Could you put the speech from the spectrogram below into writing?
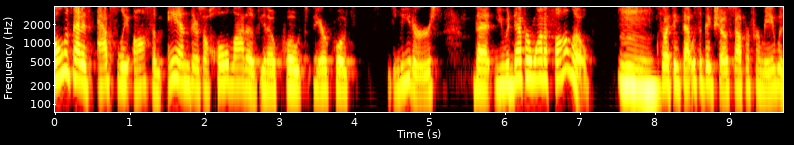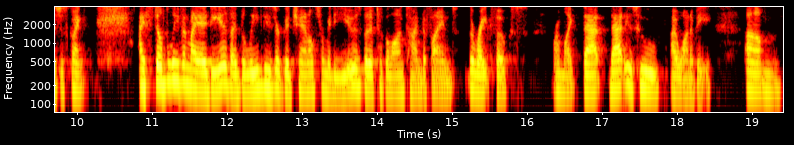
All of that is absolutely awesome. And there's a whole lot of, you know, quote, air quotes, leaders that you would never want to follow. Mm. So I think that was a big showstopper for me was just going, I still believe in my ideas. I believe these are good channels for me to use, but it took a long time to find the right folks where I'm like, that, that is who I want to be. Um,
